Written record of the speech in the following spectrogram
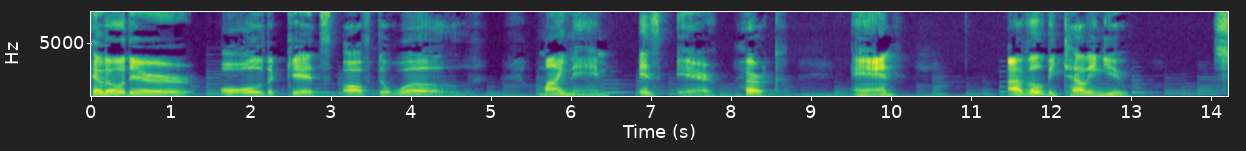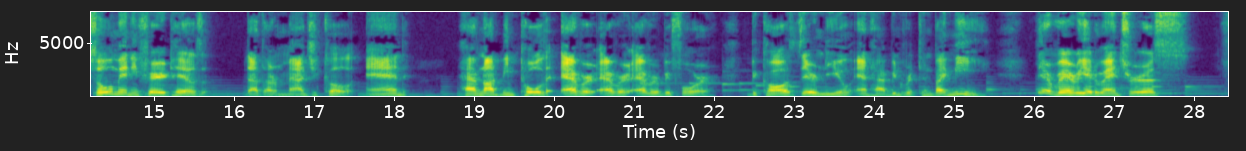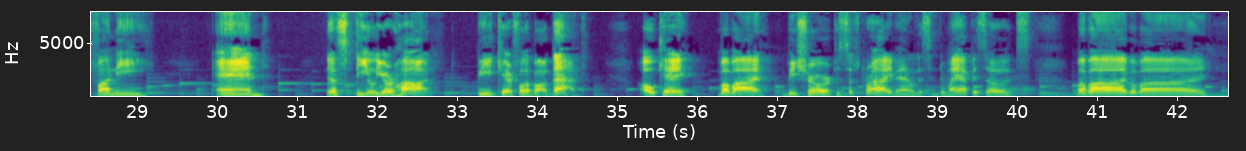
Hello there, all the kids of the world. My name is Air Herk, and I will be telling you so many fairy tales that are magical and have not been told ever, ever, ever before because they're new and have been written by me. They're very adventurous, funny, and they'll steal your heart. Be careful about that. Okay, bye bye. Be sure to subscribe and listen to my episodes. Bye bye, bye bye.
